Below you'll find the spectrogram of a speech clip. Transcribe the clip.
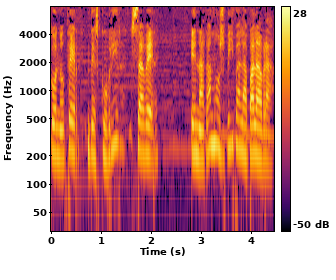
Conocer, descubrir, saber. En Hagamos Viva la Palabra.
